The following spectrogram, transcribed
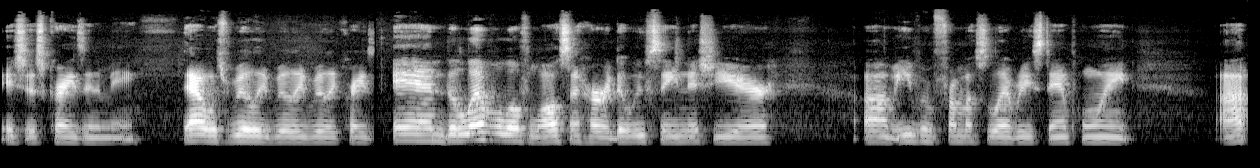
it's just crazy to me. That was really, really, really crazy. And the level of loss and hurt that we've seen this year, um, even from a celebrity standpoint, I,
